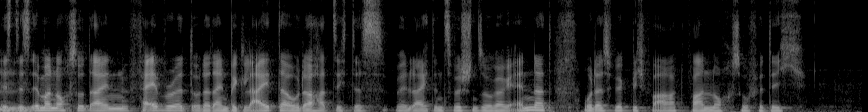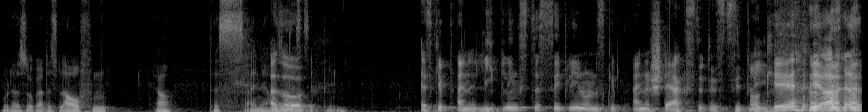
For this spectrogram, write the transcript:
Ist das Mhm. immer noch so dein Favorite oder dein Begleiter oder hat sich das vielleicht inzwischen sogar geändert? Oder ist wirklich Fahrradfahren noch so für dich oder sogar das Laufen? Ja, das ist eine Also, Hauptdisziplin. Es gibt eine Lieblingsdisziplin und es gibt eine stärkste Disziplin. Okay, ja.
